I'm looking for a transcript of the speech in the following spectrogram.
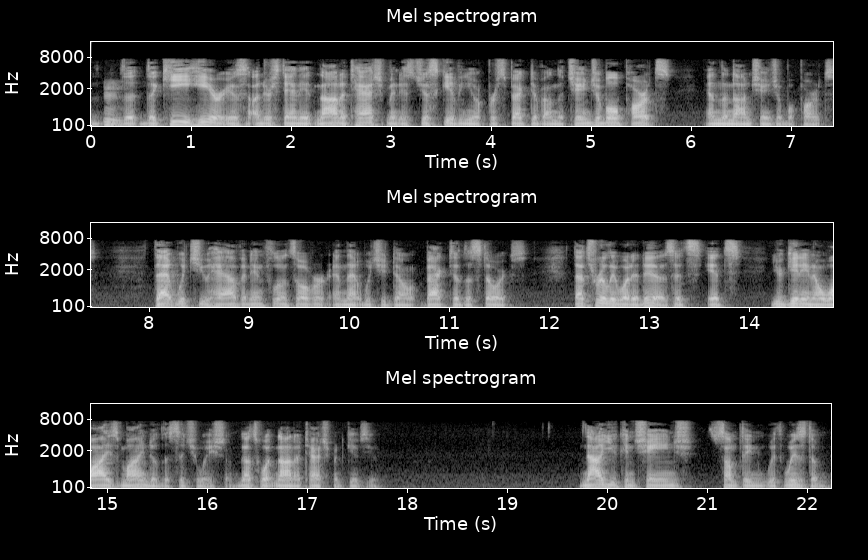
Mm. The the key here is understanding that non-attachment is just giving you a perspective on the changeable parts and the non-changeable parts. that which you have an influence over and that which you don't. Back to the Stoics. That's really what it is. It's it's you're getting a wise mind of the situation. That's what non-attachment gives you. Now you can change something with wisdom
